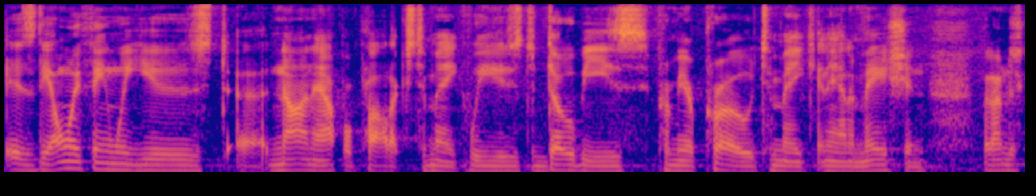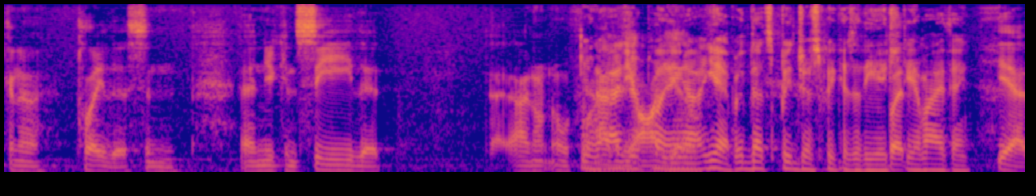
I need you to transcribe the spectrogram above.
is the only thing we used uh, non-Apple products to make. We used Adobe's Premiere Pro to make an animation, but I'm just going to play this and and you can see that I don't know if we Well, have as any you're audio. out, yeah, but that's just because of the But- HDMI thing. Yeah,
